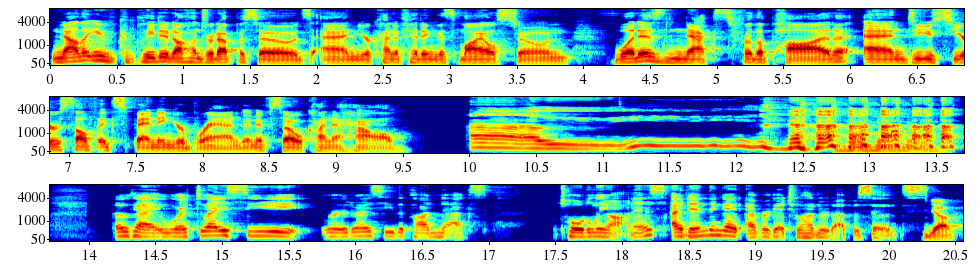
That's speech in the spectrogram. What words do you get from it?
now that you've completed 100 episodes and you're kind of hitting this milestone, what is next for the pod? And do you see yourself expanding your brand? And if so, kind of how? Uh, okay, where do I see where do I see the pod next? Totally honest, I didn't think I'd ever get to 100 episodes. Yep.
